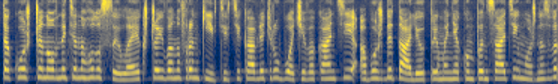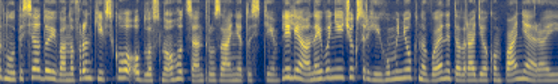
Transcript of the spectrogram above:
Також чиновниця наголосила, якщо івано-франківців цікавлять робочі вакансії або ж деталі отримання компенсацій, можна звернутися до Івано-Франківського обласного центру зайнятості. Ліліана Іванійчук, Сергій Гуменюк, новини телерадіокомпанія РАІ.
